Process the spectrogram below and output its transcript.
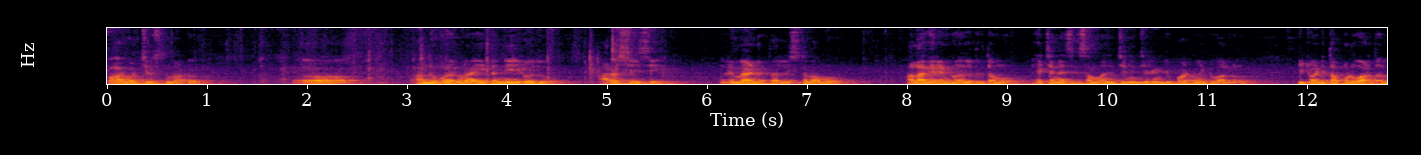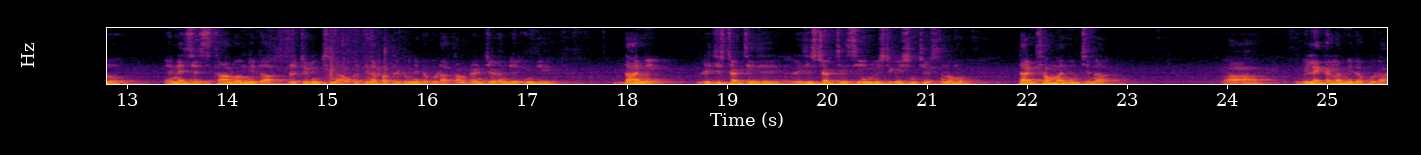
ఫార్వర్డ్ చేస్తున్నాడు. అందువలన ఇతన్ని ఈరోజు అరెస్ట్ చేసి రిమాండ్కి తరలిస్తున్నాము. అలాగే రెండు రోజుల క్రితము హెచ్ఎన్ఎస్కి సంబంధించిన ఇంజనీరింగ్ డిపార్ట్మెంట్ వాళ్ళు ఇటువంటి తప్పుడు వార్తలు ఎన్ఎస్ఎస్ కాల్వ మీద ప్రచురించిన ఒక దినపత్రిక మీద కూడా కంప్లైంట్ చేయడం జరిగింది. దాన్ని రిజిస్టర్ చేసి రిజిస్టర్ చేసి ఇన్వెస్టిగేషన్ చేస్తున్నాము. దానికి సంబంధించిన విలేకరుల మీద కూడా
